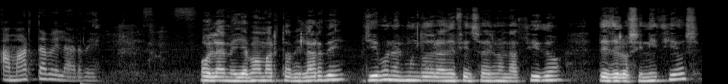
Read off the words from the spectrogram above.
a Marta Velarde. Hola, me llamo Marta Velarde, llevo en el mundo de la defensa del no nacido desde los inicios,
